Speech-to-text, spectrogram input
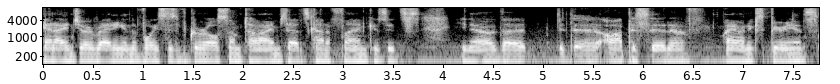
And i enjoy writing in the voices of girls sometimes. That's kind of fun because it's you know the the opposite of my own experience.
